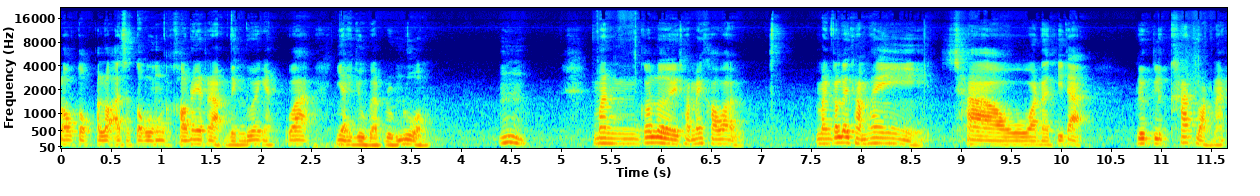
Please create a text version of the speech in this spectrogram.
เราตกเราอาจจะตกลงกับเขาในระดับหนึ่งด้วยไงว่าอยากอยู่แบบรวมรวมๆอืม มันก็เลยทำให้เขาอะมันก็เลยทำให้ชาววันอาทิตย์อะ ลึกๆคาดหวังนะ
